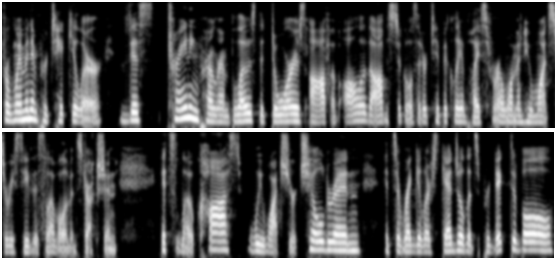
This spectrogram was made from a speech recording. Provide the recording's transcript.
for women in particular, this training program blows the doors off of all of the obstacles that are typically in place for a woman who wants to receive this level of instruction. It's low cost. We watch your children. It's a regular schedule that's predictable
